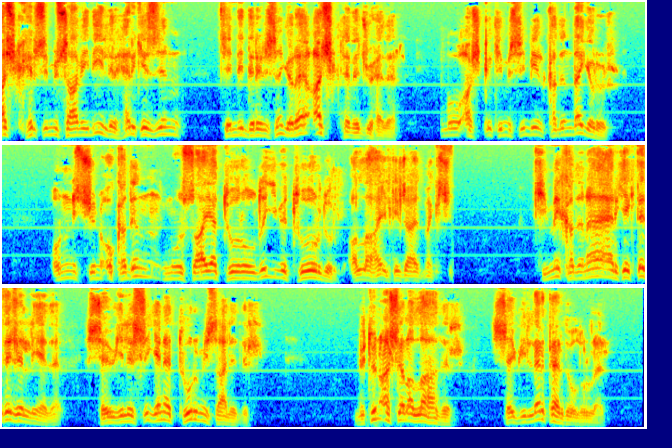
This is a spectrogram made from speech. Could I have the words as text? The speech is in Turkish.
aşk hepsi müsavi değildir. Herkesin kendi derecesine göre aşk teveccüh eder. Bu aşkı kimisi bir kadında görür. Onun için o kadın Musa'ya Tur olduğu gibi Tur'dur. Allah'a iltica etmek için. Kimi kadına erkekte tecelli eder. Sevgilisi gene Tur misalidir. Bütün aşklar Allah'adır. Sevgililer perde olurlar.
